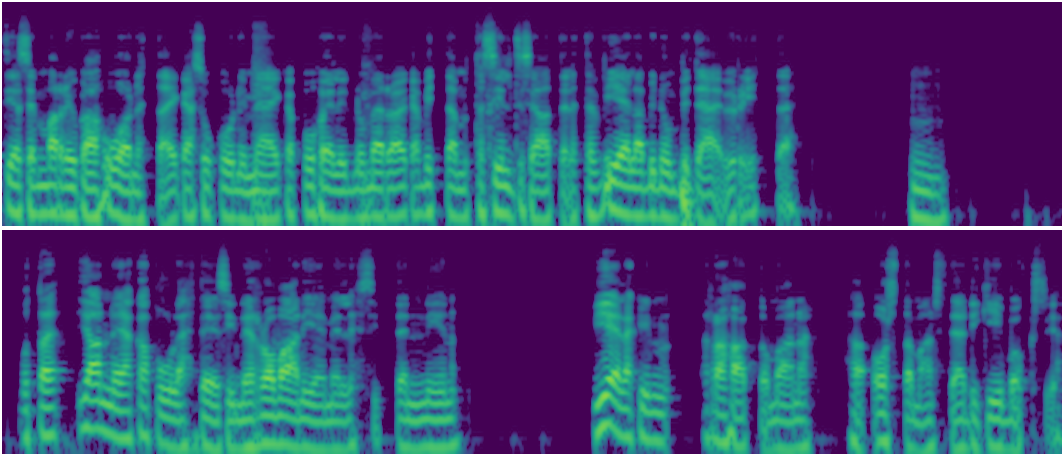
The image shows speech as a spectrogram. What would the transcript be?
tiedä sen Marjukan huonetta, eikä sukunimeä, eikä puhelinnumeroa, eikä mitään, mutta silti se ajattelee, että vielä minun pitää yrittää. Mm. Mutta Janne ja Kapu lähtee sinne Rovaniemelle sitten niin vieläkin rahattomana ha- ostamaan sitä digiboksia.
